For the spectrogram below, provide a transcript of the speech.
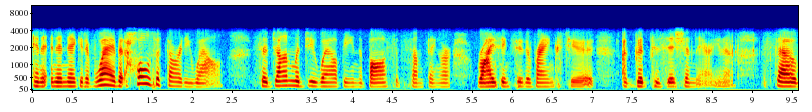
in a, in a negative way, but holds authority well. So John would do well being the boss of something or rising through the ranks to a good position there, you know. So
